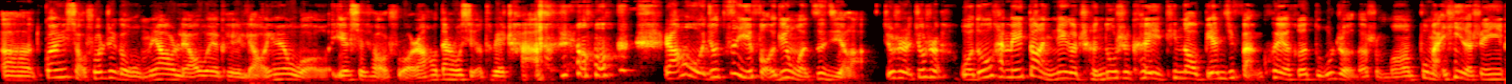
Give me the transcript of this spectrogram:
呃，关于小说这个我们要聊，我也可以聊，因为我也写小说，然后但是我写的特别差，然后然后我就自己否定我自己了，就是就是我都还没到你那个程度，是可以听到编辑反馈和读者的什么不满意的声音，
